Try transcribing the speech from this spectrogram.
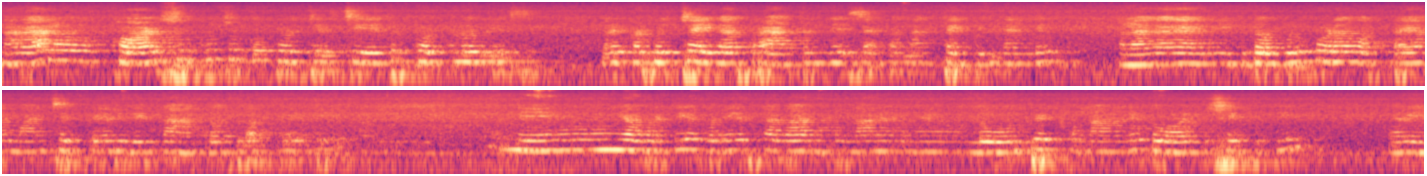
నరాలు కాళ్ళు చుక్కు చుక్కు పొడిచేసి చేతులు పొట్లు వేసి మరి ఇక్కడికి వచ్చి అయ్యగారు ప్రార్థన చేశాక నాకు తగ్గిందండి. అలాగే మీకు డబ్బులు కూడా వస్తాయమ్మా అని చెప్పారు. ఇది నాకు డబ్బులు వస్తాయి నేను ఎవరికి ఇవ్వలేదు కదా అనుకున్నానండి. నేను లోన్ పెట్టుకున్నాను మరి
